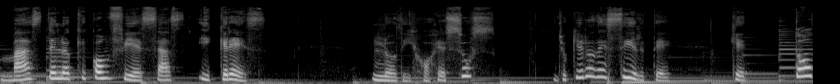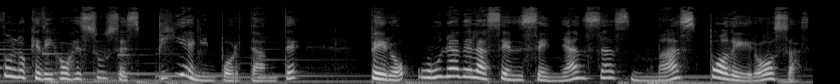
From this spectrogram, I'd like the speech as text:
más de lo que confiesas y crees. Lo dijo Jesús. Yo quiero decirte que todo lo que dijo Jesús es bien importante pero una de las enseñanzas más poderosas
